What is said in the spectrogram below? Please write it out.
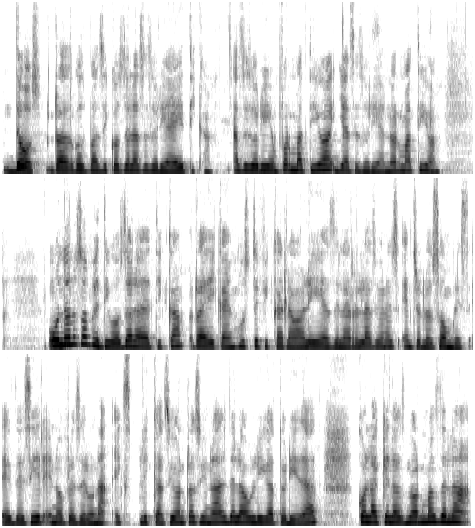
2. Rasgos básicos de la asesoría ética. Asesoría informativa y asesoría normativa. Uno de los objetivos de la ética radica en justificar la validez de las relaciones entre los hombres, es decir, en ofrecer una explicación racional de la obligatoriedad con la que las normas de la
